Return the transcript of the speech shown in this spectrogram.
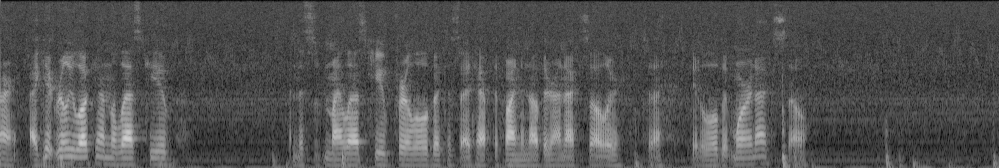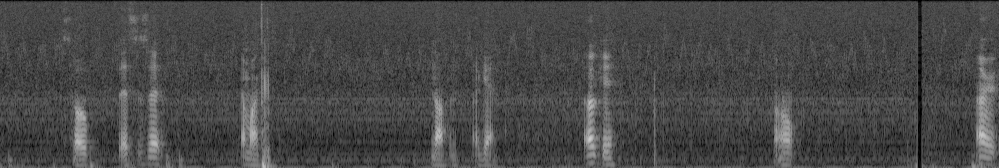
Alright, I get really lucky on the last cube. And this is my last cube for a little bit because I'd have to find another NX seller to get a little bit more NX, so. So, this is it. Come on. Nothing, again. Okay. Oh. Alright,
